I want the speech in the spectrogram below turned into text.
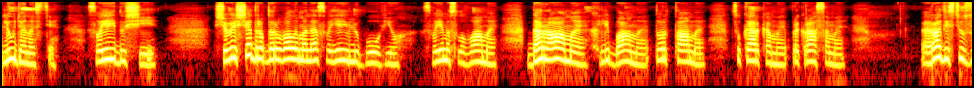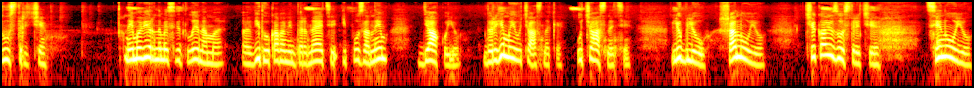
людяності, своєї душі, що ви щедро обдарували мене своєю любов'ю, своїми словами, дарами, хлібами, тортами, цукерками, прикрасами, радістю зустрічі, неймовірними світлинами, е, відгуками в інтернеті і поза ним. Дякую, дорогі мої учасники, учасниці. Люблю, шаную, чекаю зустрічі, ціную,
